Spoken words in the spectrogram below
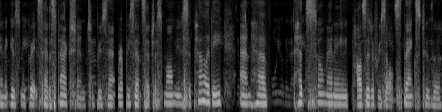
and it gives me great satisfaction to present, represent such a small municipality and have had so many positive results thanks to the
